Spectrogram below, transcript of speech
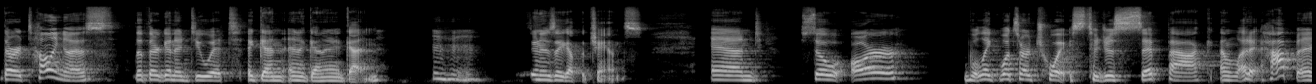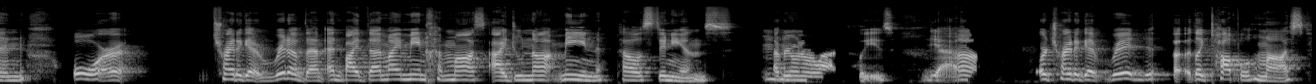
they're telling us that they're going to do it again and again and again Mm-hmm. as soon as they get the chance. And so our like what's our choice to just sit back and let it happen or try to get rid of them and by them I mean Hamas I do not mean Palestinians everyone relax please Mm-hmm. Yeah. or try to get rid uh, like topple Hamas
